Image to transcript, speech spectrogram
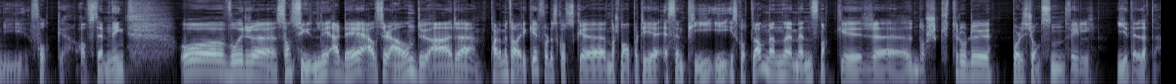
ny folkeavstemning. Og hvor eh, sannsynlig er det? Alistair Allen, du er eh, parlamentariker for det skotske nasjonalpartiet SNP i, i Skottland, men, men, snakker eh, norsk. Tror du Boris Johnson vil gi dere dette?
